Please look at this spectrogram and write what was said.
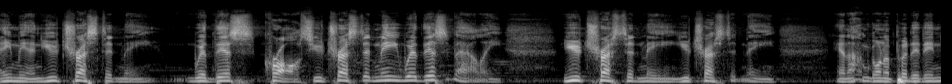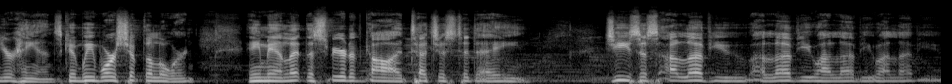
Amen. You trusted me with this cross. You trusted me with this valley. You trusted me. You trusted me and I'm going to put it in your hands. Can we worship the Lord? Amen. Let the Spirit of God touch us today. Jesus, I love you. I love you. I love you. I love you.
